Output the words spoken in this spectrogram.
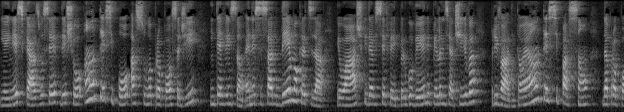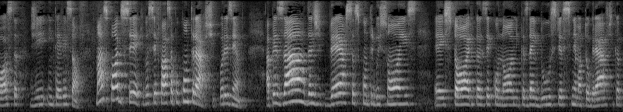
E aí, nesse caso, você deixou, antecipou a sua proposta de intervenção. É necessário democratizar. Eu acho que deve ser feito pelo governo e pela iniciativa privada. Então, é a antecipação da proposta de intervenção. Mas pode ser que você faça por contraste. Por exemplo, Apesar das diversas contribuições é, históricas, econômicas da indústria cinematográfica,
